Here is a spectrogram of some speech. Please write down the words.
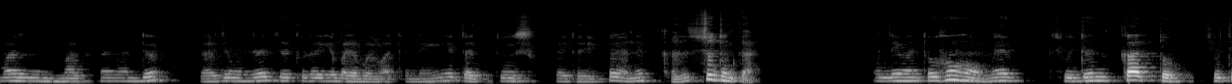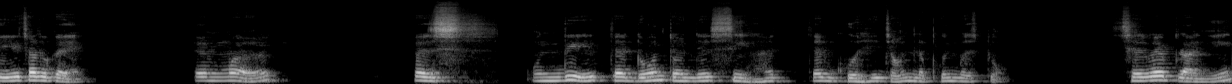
मग मग काय म्हणतो? राजा उंडी जर तुला हे बरोबर वाटत नाही आहे तर तू काहीतरी कर आणि खरंच शोधून काढ. उंदी म्हणतो हो हो मी शोधून काढतो शेवटी हे चालू काय? तर मग कस उंदीर त्या दोन तोंडे सिंहाच्या गुहेत जाऊन लपून बसतो. सर्व प्राणी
